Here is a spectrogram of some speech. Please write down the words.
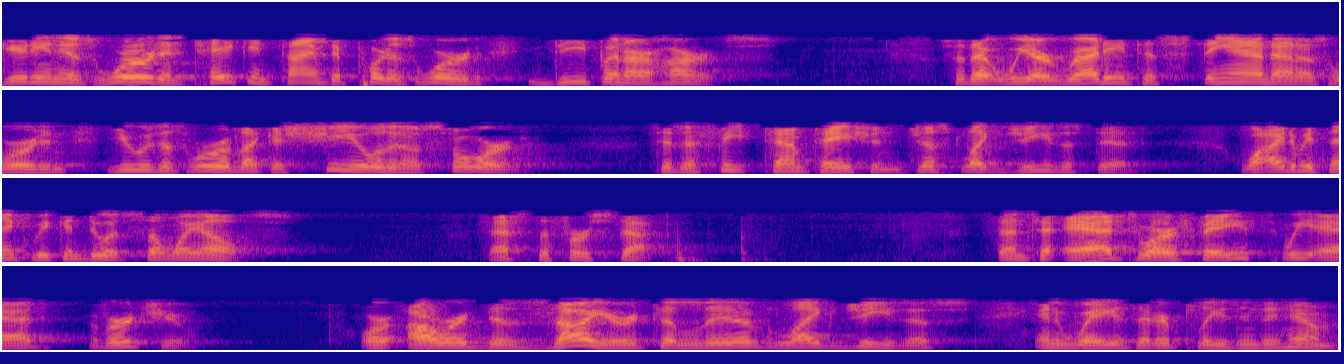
getting His Word and taking time to put His Word deep in our hearts, so that we are ready to stand on His Word and use His Word like a shield and a sword to defeat temptation, just like Jesus did. Why do we think we can do it some way else? That's the first step. Then to add to our faith, we add virtue or our desire to live like Jesus in ways that are pleasing to Him.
